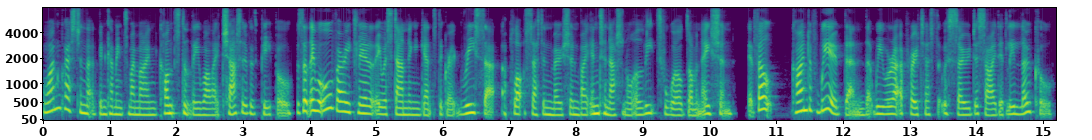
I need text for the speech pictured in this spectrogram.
One question that had been coming to my mind constantly while I chatted with people was that they were all very clear that they were standing against the Great Reset, a plot set in motion by international elites for world domination. It felt kind of weird then that we were at a protest that was so decidedly local,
